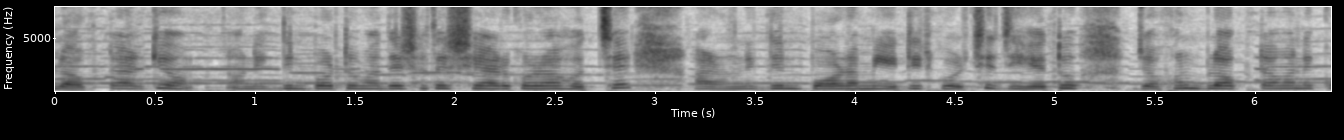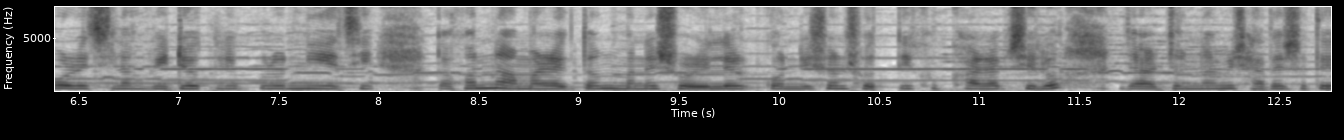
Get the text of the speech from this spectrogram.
ব্লগটা আর কি অনেক দিন পর তোমাদের সাথে শেয়ার করা হচ্ছে। আর অনেক দিন পর আমি এডিট করছি, যেহেতু যখন ব্লগটা মানে করেছিলাম ভিডিও ক্লিপগুলো নিয়েছি, তখন না আমার একদম মানে শরীরের কন্ডিশন সত্যি খুব খারাপ ছিল। যার জন্য আমি সাথে সাথে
